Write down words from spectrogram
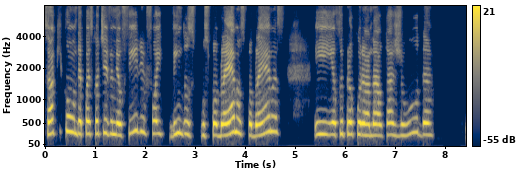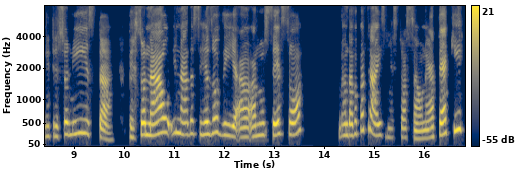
Só que com depois que eu tive meu filho, foi vindo os, os problemas, problemas, e eu fui procurando autoajuda, nutricionista, personal, e nada se resolvia, a, a não ser só andava para trás minha situação, né? Até que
